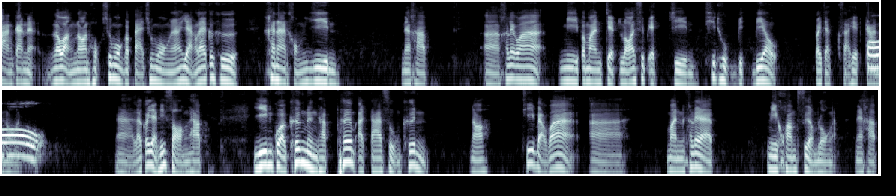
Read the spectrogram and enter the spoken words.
ต่างกันเนี่ยระหว่างนอนหกชั่วโมงกับแปดชั่วโมงนะอย่างแรกก็คือ ขนาดของยีนนะครับอ่าเขาเรียกว่ามีประมาณเจ็ดร้อยสิบเอ็ดจีนที่ถูกบิดเบี้ยวไปจากสาเหตุการนอนอ่า แล้วก็อย่างที่สองครับ ยีนกว่าครึ่งหนึ่งครับ เพิ่มอัตราสูงขึ้นเนาะที่แบบว่าอ่ามันเขาเรียกมีความเสื่อมลงอะนะครับ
